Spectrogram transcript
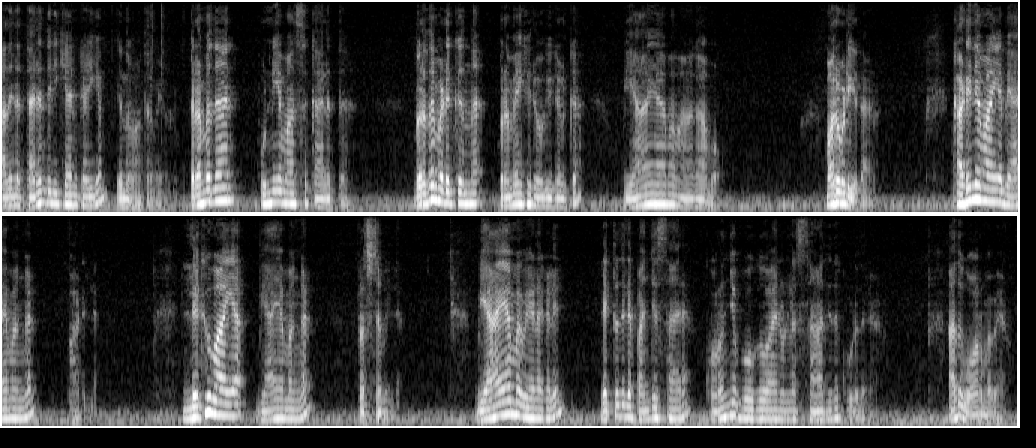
അതിനെ തരംതിരിക്കാൻ കഴിയും എന്ന് മാത്രമേ ഉള്ളൂ. റമദാൻ പുണ്യമാസ കാലത്ത് വ്രതമെടുക്കുന്ന പ്രമേഹ രോഗികൾക്ക് വ്യായാമമാകാമോ? മറുപടി ഇതാണ്. കഠിനമായ വ്യായാമങ്ങൾ പാടില്ല. ലഘുവായ വ്യായാമങ്ങൾ പ്രശ്നമില്ല. വ്യായാമവേളകളിൽ രക്തത്തിലെ പഞ്ചസാര കുറഞ്ഞു പോകുവാനുള്ള സാധ്യത കൂടുതലാണ്. അത് ഓർമ്മ വേണം.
